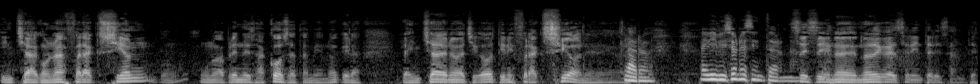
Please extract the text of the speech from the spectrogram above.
hinchada, con una fracción, uno aprende esas cosas también, ¿no? que la, la hinchada de Nueva Chicago tiene fracciones. digamos. Claro. Hay divisiones internas. Sí, sí, no, no deja de ser interesante.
